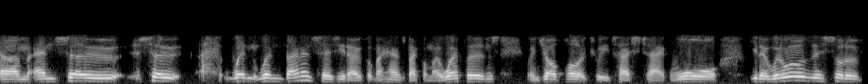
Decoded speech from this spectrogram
Um, and so, so when when Bannon says, you know, I've got my hands back on my weapons, when Joel Pollak tweets hashtag war, you know, when all this sort of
